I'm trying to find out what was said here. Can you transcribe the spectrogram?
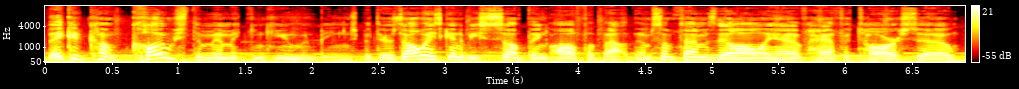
They could come close to mimicking human beings, but there's always going to be something off about them. Sometimes they'll only have half a torso.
